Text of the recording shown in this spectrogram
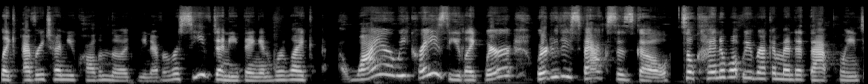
like every time you call them, they're like, we never received anything. And we're like, why are we crazy? Like where where do these faxes go? So kind of what we recommend at that point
